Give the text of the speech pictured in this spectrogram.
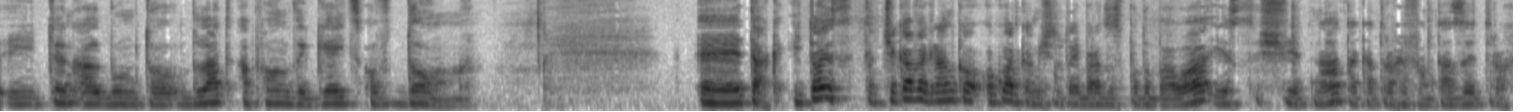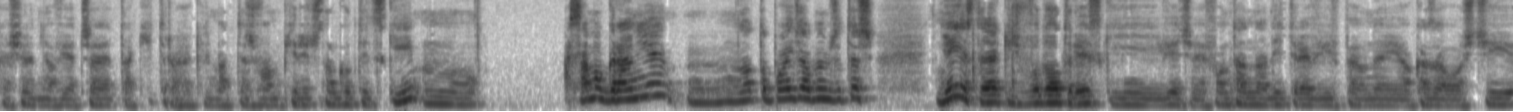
i ten album to Blood Upon the Gates of Dawn. E, tak, i to jest ciekawe granko. Okładka mi się tutaj bardzo spodobała. Jest świetna, taka trochę fantazy, trochę średniowiecze, taki trochę klimat też wampiryczno-gotycki. Mm, A samo granie, mm, no to powiedziałbym, że też nie jest to jakiś wodotrysk i wiecie, fontanna di Trevi w pełnej okazałości,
